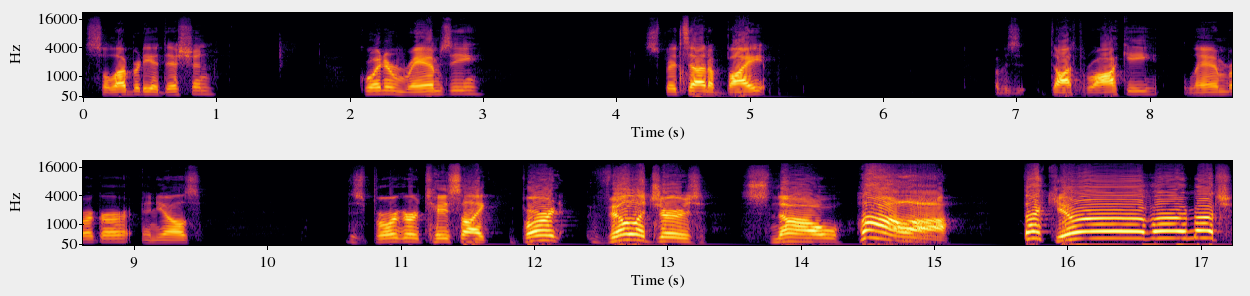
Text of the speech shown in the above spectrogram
Celebrity Edition. Gordon Ramsay spits out a bite of his Dothraki lamb burger and yells, This burger tastes like burnt villagers' snow. Holla! Thank you very much.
